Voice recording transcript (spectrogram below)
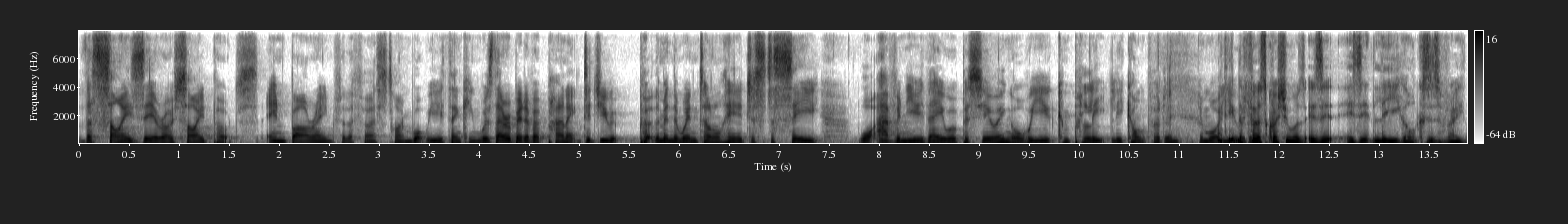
the size zero side pods in Bahrain for the first time, what were you thinking? Was there a bit of a panic? Did you put them in the wind tunnel here just to see what avenue they were pursuing, or were you completely confident in what I you? the first question was: Is it is it legal? Because it's a very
